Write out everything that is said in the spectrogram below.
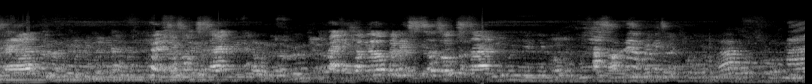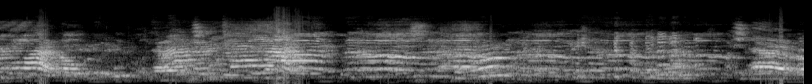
sozusagen, könnte sozusagen eine Verwirbelung ist sozusagen. Was haben wir mit? Claro. Claro. Claro.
